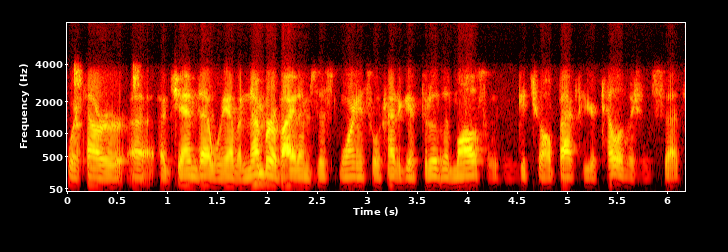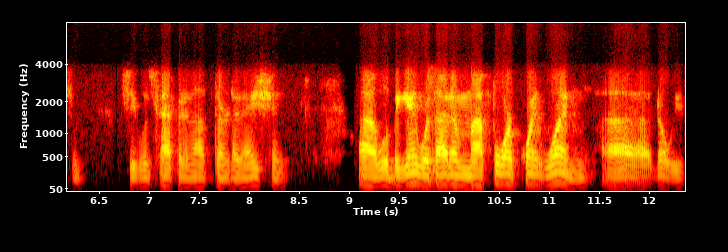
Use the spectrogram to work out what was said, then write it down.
with our uh, agenda. We have a number of items this morning, so we'll try to get through them all so we can get you all back to your television sets and see what's happening out there in the nation. Uh, we'll begin with item uh, 4.1. Uh, no, we've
